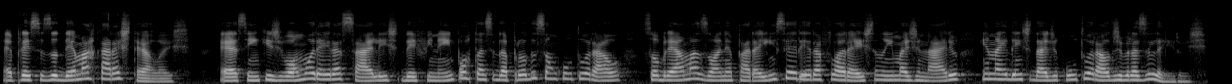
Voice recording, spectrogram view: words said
É preciso demarcar as telas. É assim que João Moreira Salles define a importância da produção cultural sobre a Amazônia para inserir a floresta no imaginário e na identidade cultural dos brasileiros.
